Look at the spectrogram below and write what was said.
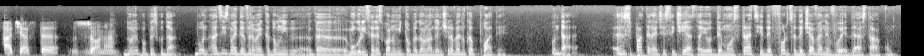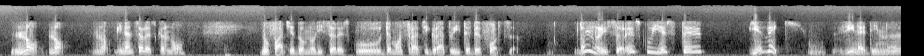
această zonă. Domnule Popescu, da, bun, ați zis mai devreme că, domnul, că Mugur Isărescu a numit-o pe doamna Dăncilă pentru că poate. Bun, dar în spatele acestei, ce e asta? E o demonstrație de forță? De ce avea nevoie de asta acum? Nu, nu, nu. Bineînțeles că nu. Nu face domnul Isărescu demonstrații gratuite de forță. Domnul Isărescu este... e vechi. Vine din... uh,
